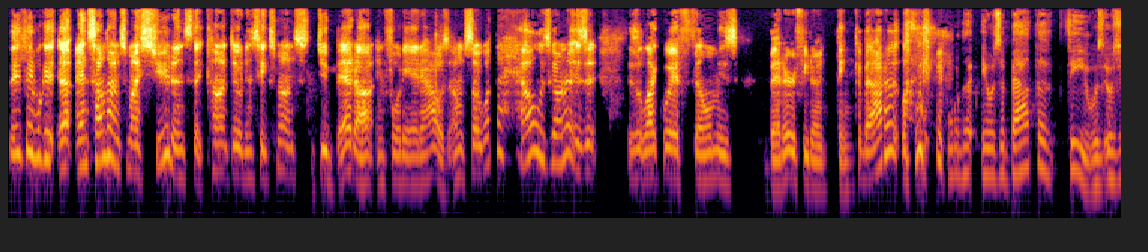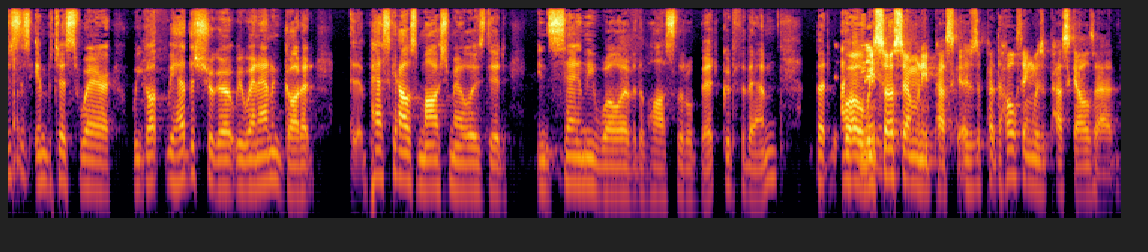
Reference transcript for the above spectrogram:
these people get, and sometimes my students that can't do it in six months do better in 48 hours. I'm so, what the hell is going on? Is it, is it like where film is better if you don't think about it? Like, Well, the, it was about the theme. It was, it was just this impetus where we got we had the sugar, we went out and got it. Uh, Pascal's marshmallows did insanely well over the past little bit. Good for them. But Well, think- we saw so many Pascal. It was a, the whole thing was a Pascal's ad.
